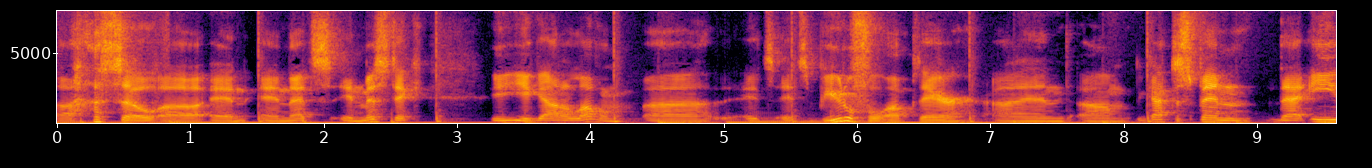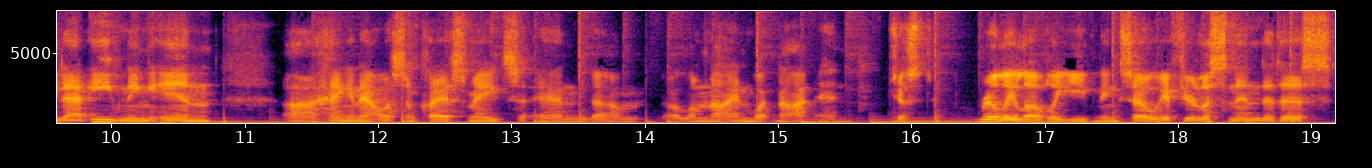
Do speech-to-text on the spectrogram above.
Uh, so, uh, and and that's in Mystic. You, you gotta love them. Uh, it's it's beautiful up there, and um, got to spend that e that evening in uh, hanging out with some classmates and um, alumni and whatnot, and just really lovely evening. So if you're listening to this,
